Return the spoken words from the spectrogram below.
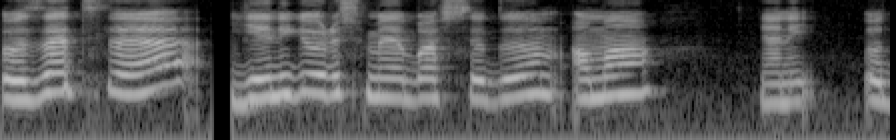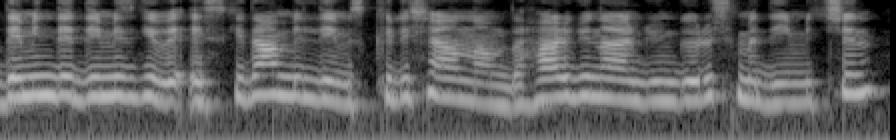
Özetle yeni görüşmeye başladığım ama yani o demin dediğimiz gibi eskiden bildiğimiz klişe anlamda her gün her gün görüşmediğim için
